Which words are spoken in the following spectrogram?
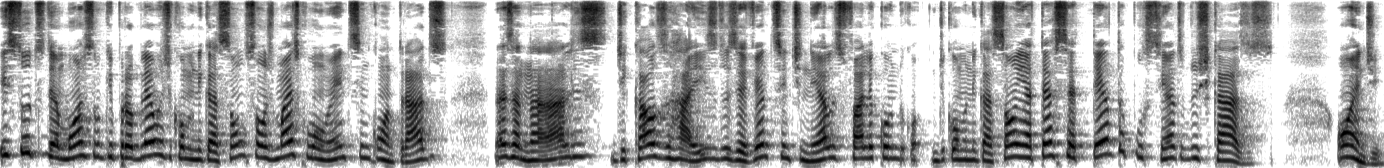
Estudos demonstram que problemas de comunicação são os mais comumente encontrados nas análises de causas raízes dos eventos sentinelas falha de comunicação em até 70% dos casos, onde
